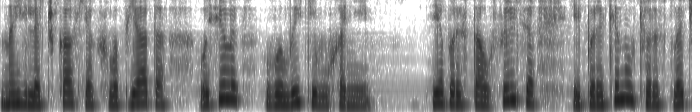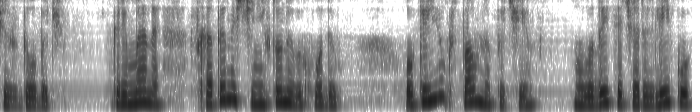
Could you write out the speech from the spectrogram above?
на гілячках, як хлоп'ята, висіли великі вухані. Я перестав сильця і перекинув через плечі здобич. Крім мене, з хатини ще ніхто не виходив. Окільнюк спав на печі. Молодиця через лійку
